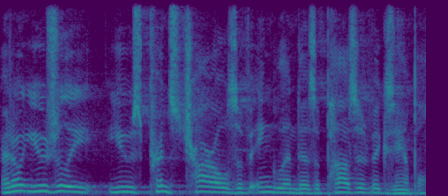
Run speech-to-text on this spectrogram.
I don't usually use Prince Charles of England as a positive example.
